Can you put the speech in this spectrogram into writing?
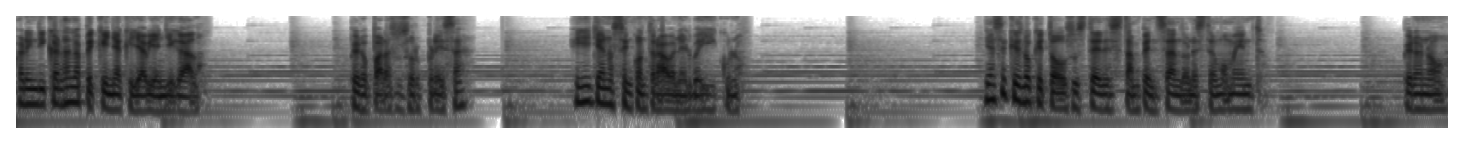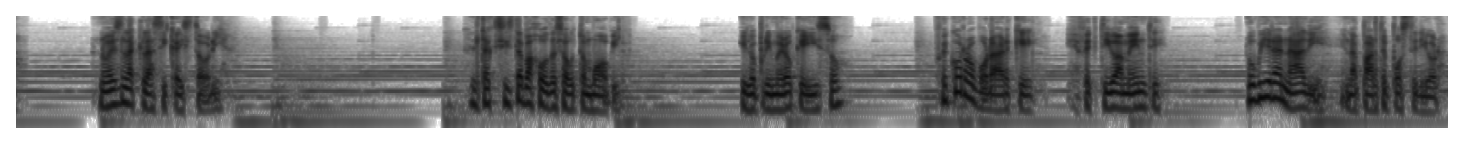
para indicarle a la pequeña que ya habían llegado. Pero para su sorpresa, ella ya no se encontraba en el vehículo. Ya sé qué es lo que todos ustedes están pensando en este momento. Pero no, no es la clásica historia. El taxista bajó de su automóvil y lo primero que hizo fue corroborar que, efectivamente, no hubiera nadie en la parte posterior,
